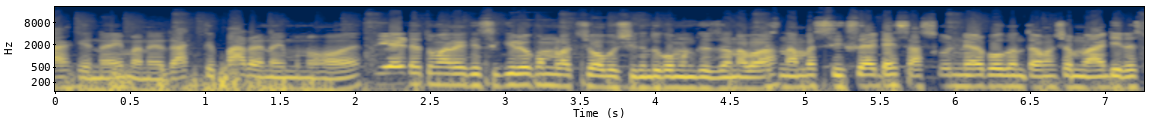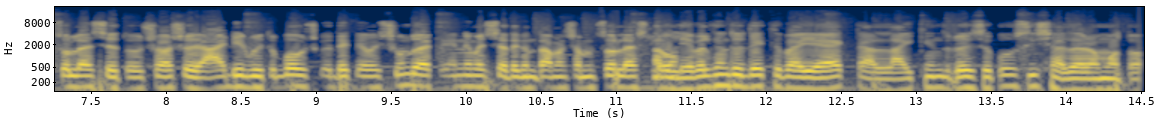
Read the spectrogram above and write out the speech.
রাখে নাই মানে রাখতে পারে নাই মনে হয়। এটা তোমার কাছে কীরকম লাগছে অবশ্যই কিন্তু কমেন্ট করে জানাবা। নাম্বার সিক্স আইডি সার্চ করে নেওয়ার পর কিন্তু আমার সামনে আইডিটা চলে আসছে তো সরাসরি আইডির ভিতরে প্রবেশ করে দেখতে পাই সুন্দর একটা এনিমের সাথে কিন্তু আমার সামনে চলে আসলো। লেভেল কিন্তু দেখতে পাই একটা লাইক কিন্তু রয়েছে পঁচিশ হাজারের মতো।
